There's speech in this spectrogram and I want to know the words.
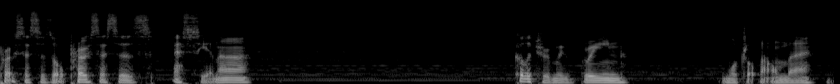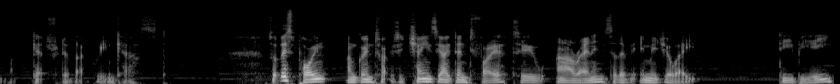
processors, or processors, SCNR. Color to remove green. And we'll drop that on there gets rid of that green cast. So at this point, I'm going to actually change the identifier to RN instead of image08 DBE.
